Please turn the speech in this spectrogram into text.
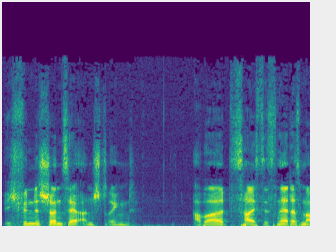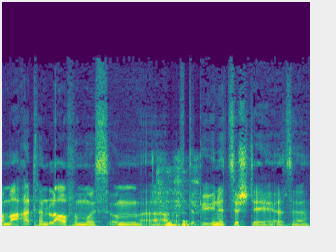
ich finde es schon sehr anstrengend. Aber das heißt jetzt nicht, dass man Marathon laufen muss, um äh, auf der Bühne zu stehen. Also.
